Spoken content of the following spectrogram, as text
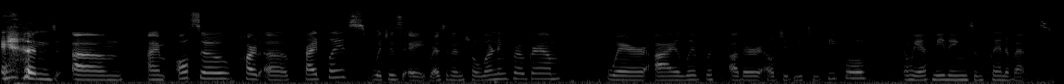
And um, I'm also part of Pride Place, which is a residential learning program where I live with other LGBT people and we have meetings and plan events.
